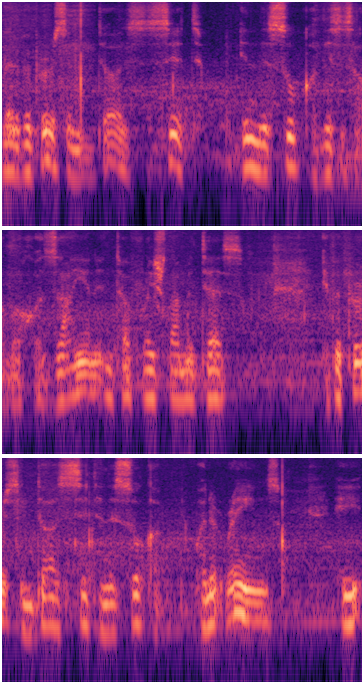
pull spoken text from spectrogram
that if a person does sit in the sukkah, this is halacha zayin in Taf Reish Lamed Tes, if a person does sit in the sukkah when it rains, he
